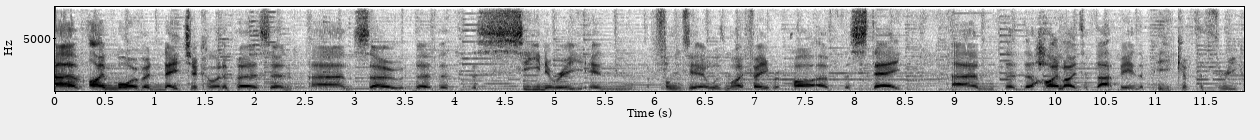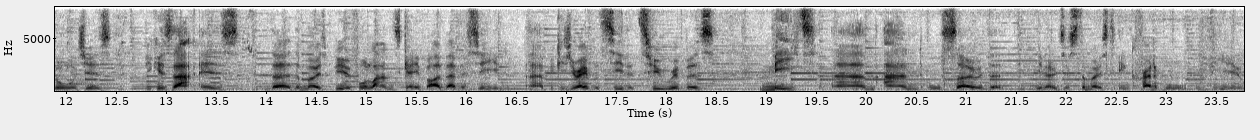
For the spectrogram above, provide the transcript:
Um, I'm more of a nature kind of person, um, so the, the, the, scenery in Fengjie was my favourite part of the stay. Um, the, the highlight of that being the peak of the Three Gorges, because that is the, the most beautiful landscape I've ever seen, uh, because you're able to see the two rivers meet um, and also the, you know, just the most incredible view.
